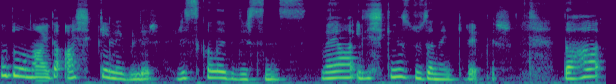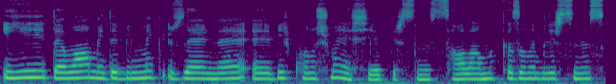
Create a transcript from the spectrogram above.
bu donayda aşk gelebilir, risk alabilirsiniz veya ilişkiniz düzene girebilir daha iyi devam edebilmek üzerine e, bir konuşma yaşayabilirsiniz. Sağlamlık kazanabilirsiniz.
